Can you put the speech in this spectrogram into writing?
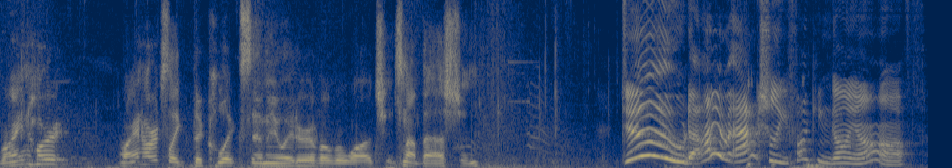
Reinhardt. Reinhardt's like the click simulator of Overwatch. It's not Bastion. Dude, I am actually fucking going off.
